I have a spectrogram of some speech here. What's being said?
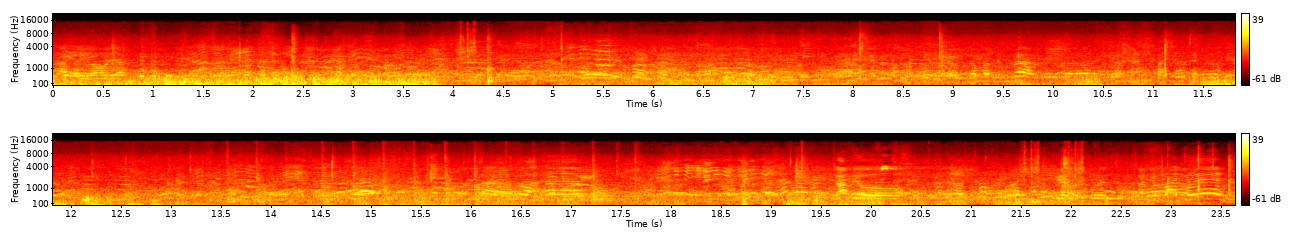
Ahí, ahí va, ya. Cambio. Bien.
